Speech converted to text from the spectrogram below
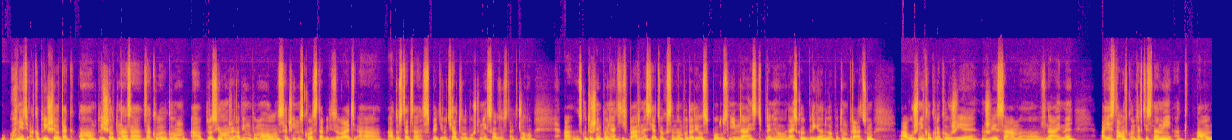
hneď ako prišiel, tak uh, prišiel tu na za, za kolegom a prosil ho, že aby mu pomohol sa čím skôr stabilizovať a, a dostať sa späť odtiaľto, lebo už tu nechcel zostať dlho. A skutočne po nejakých pár mesiacoch sa nám podarilo spolu s ním nájsť pre neho najskôr brigádu a potom prácu a už niekoľko rokov žije, žije sám v nájme a je stále v kontakte s nami a mal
